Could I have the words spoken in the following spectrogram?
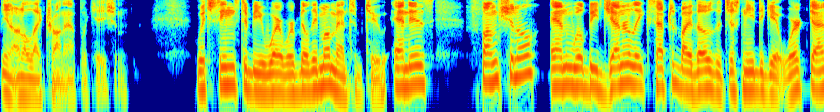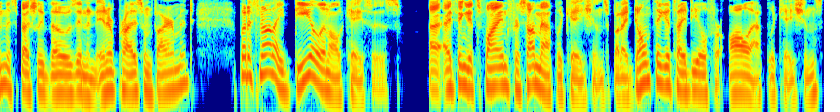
you know, an Electron application, which seems to be where we're building momentum to and is functional and will be generally accepted by those that just need to get work done, especially those in an enterprise environment. But it's not ideal in all cases. I think it's fine for some applications, but I don't think it's ideal for all applications.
